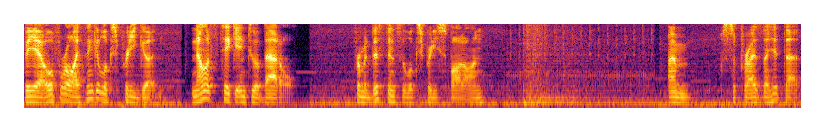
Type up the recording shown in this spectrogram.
But yeah, overall I think it looks pretty good. Now let's take it into a battle. From a distance it looks pretty spot on. I'm surprised I hit that.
